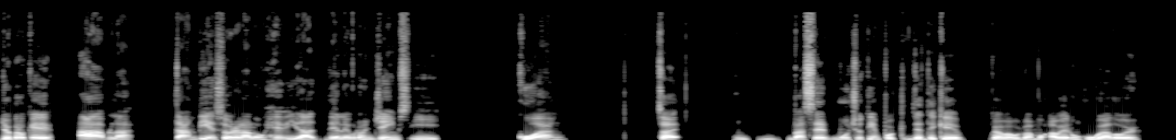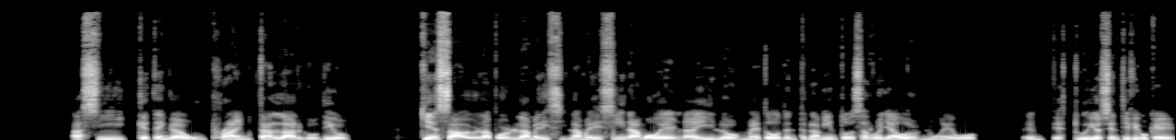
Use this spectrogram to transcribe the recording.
yo creo que habla tan bien sobre la longevidad de LeBron James y cuán, o sea, va a ser mucho tiempo desde que volvamos a ver un jugador así que tenga un prime tan largo, digo, quién sabe, ¿verdad? Por la, medicina moderna y los métodos de entrenamiento desarrollados nuevos, eh, estudios científicos que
